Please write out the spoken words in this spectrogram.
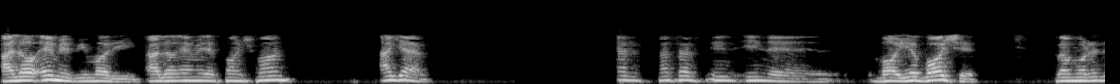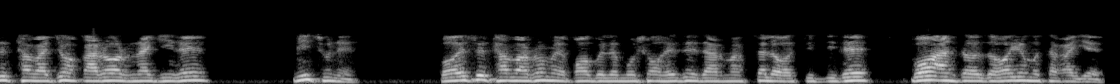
علائم بیماری علائم اپانشمان اگر پس از این, این مایه باشه و مورد توجه قرار نگیره می‌تونه باعث تورم قابل مشاهده در مفصل آسیب دیده با اندازه های متغیر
